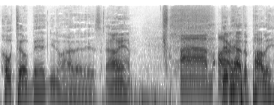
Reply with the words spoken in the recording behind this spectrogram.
Hotel bed, you know how that is. Oh yeah. Um, Didn't right. have the poly.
